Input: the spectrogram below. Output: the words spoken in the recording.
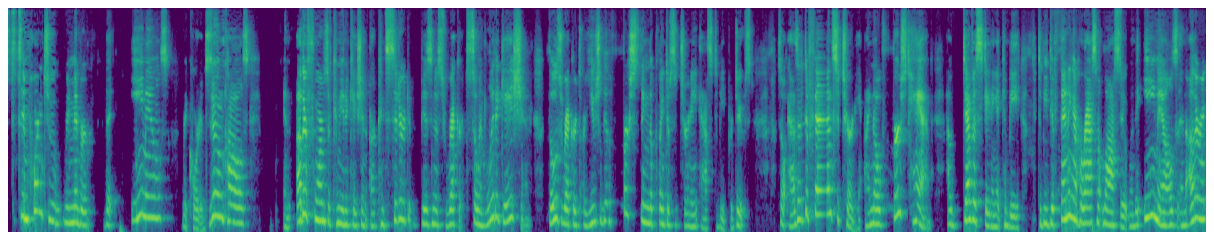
It's important to remember that emails, recorded Zoom calls, and other forms of communication are considered business records. So in litigation, those records are usually the first thing the plaintiff's attorney asks to be produced. So as a defense attorney, I know firsthand how devastating it can be to be defending a harassment lawsuit when the emails and other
